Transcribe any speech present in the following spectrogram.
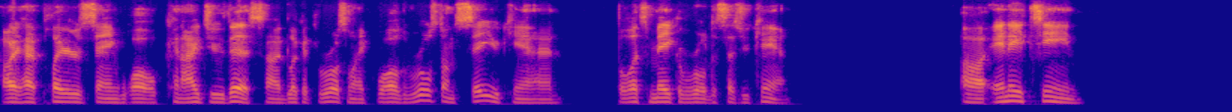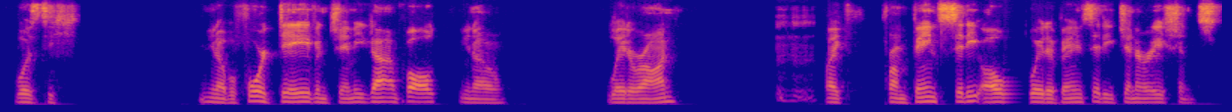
I'd have players saying, Well, can I do this? And I'd look at the rules. I'm like, Well, the rules don't say you can, but let's make a rule that says you can. Uh, N18 was the, you know, before Dave and Jimmy got involved, you know, later on, hmm like from Vane City all the way to Vane City Generations.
